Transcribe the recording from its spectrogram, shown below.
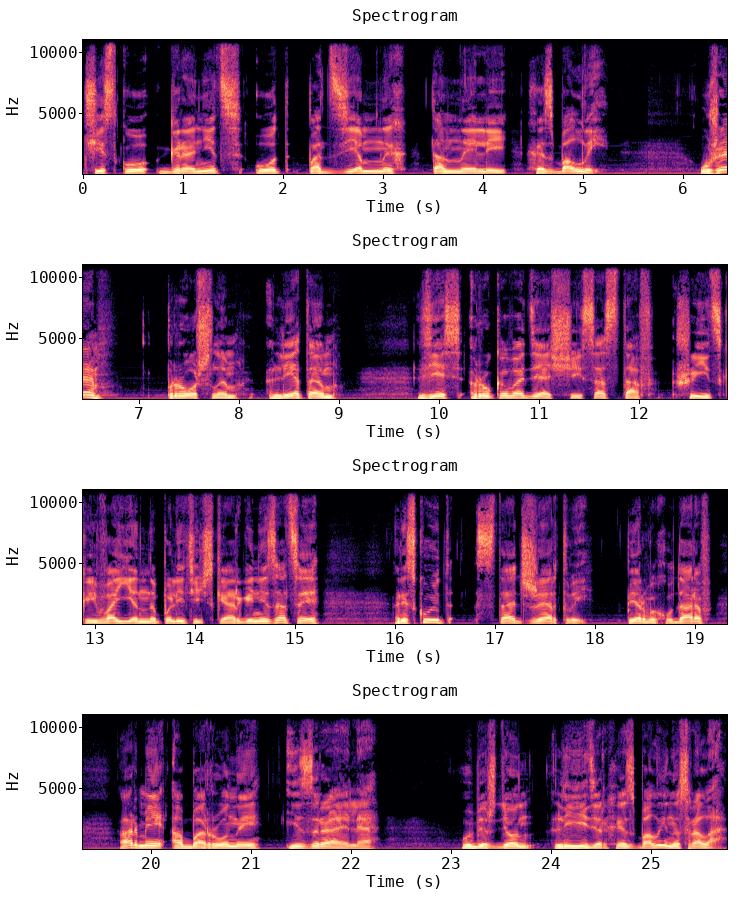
чистку границ от подземных тоннелей Хезбаллы. Уже прошлым летом весь руководящий состав шиитской военно-политической организации рискует стать жертвой первых ударов армии обороны Израиля, убежден лидер Хезбаллы Насрала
